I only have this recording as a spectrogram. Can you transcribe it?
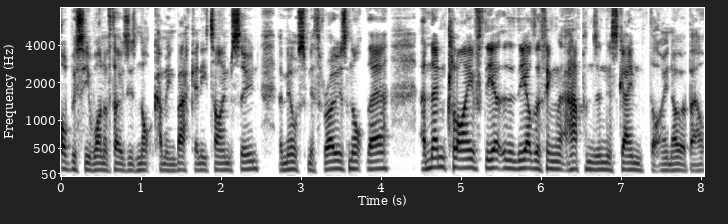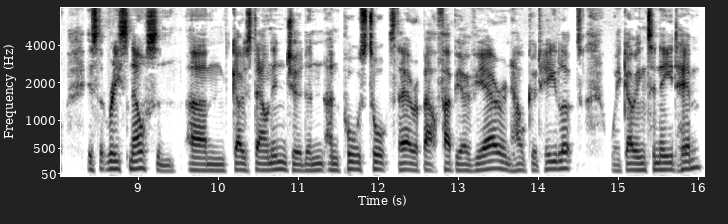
Obviously, one of those is not coming back anytime soon. Emil Smith Rowe's not there, and then Clive. The the other thing that happens in this game that I know about is that Reiss Nelson um, goes down injured, and and Paul's talked there about Fabio Vieira and how good he looked. We're going to need him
